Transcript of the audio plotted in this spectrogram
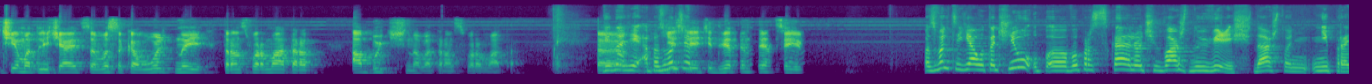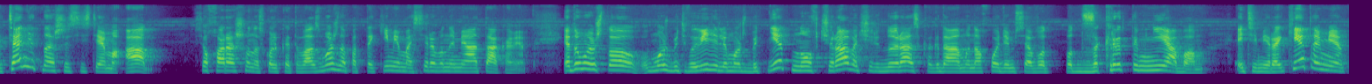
чем отличается высоковольтный трансформатор от обычного трансформатора. Геннадий, а позвольте... Если эти две тенденции Позвольте, я уточню. Э, вы просто сказали очень важную вещь, да, что не протянет наша система, а все хорошо, насколько это возможно, под такими массированными атаками. Я думаю, что, может быть, вы видели, может быть, нет, но вчера в очередной раз, когда мы находимся вот под закрытым небом этими ракетами,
